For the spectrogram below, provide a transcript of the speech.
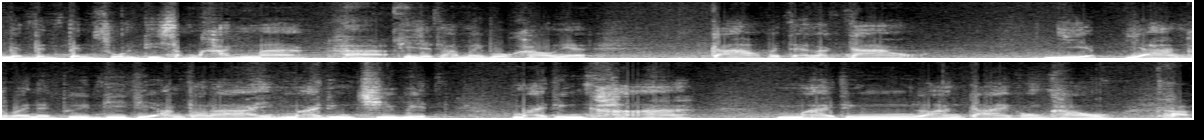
เป็นเป็นเป็นส่วนที่สำคัญมาก ฮะ ที่จะทำให้พวกเขาเนี่ยก้าวไปแต่ละก้าวเหยียบย่างเข้าไปในพื้นที่ที่อันตราย หมายถึงชีวิต หมายถึงขา หมายถึงร่างกายของเขา ครับ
